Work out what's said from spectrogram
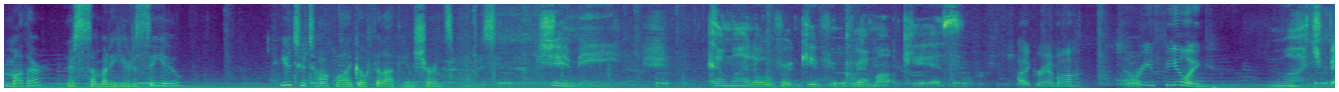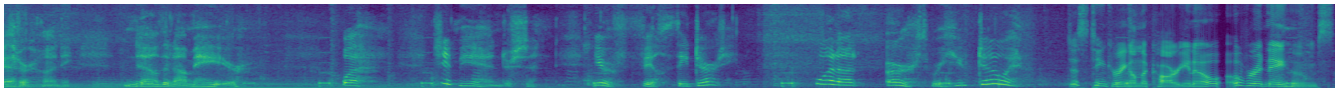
Mother, there's somebody here to see you. You two talk while I go fill out the insurance forms. Jimmy, come on over and give your grandma a kiss. Hi, Grandma. How are you feeling? Much better, honey, now that I'm here. Why, Jimmy Anderson, you're filthy dirty. What on earth were you doing? Just tinkering on the car, you know, over at Nahum's.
